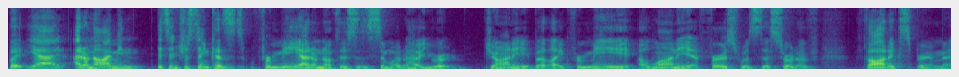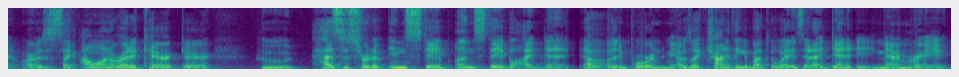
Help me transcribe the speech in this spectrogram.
But yeah, I, I don't know. I mean, it's interesting because for me, I don't know if this is similar to how you wrote Jonny, but like for me, Alani at first was this sort of thought experiment where I was just like, I want to write a character who has this sort of unstable, unstable identity. That was really important to me. I was like trying to think about the ways that identity, memory,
